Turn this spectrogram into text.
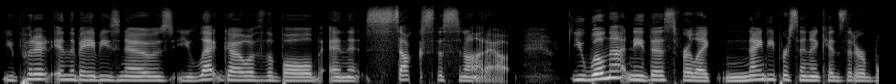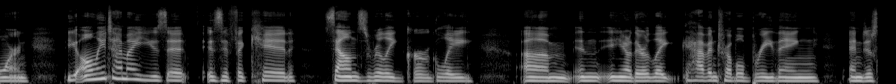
you put it in the baby's nose, you let go of the bulb, and it sucks the snot out. You will not need this for like 90% of kids that are born. The only time I use it is if a kid sounds really gurgly um, and you know they're like having trouble breathing and just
